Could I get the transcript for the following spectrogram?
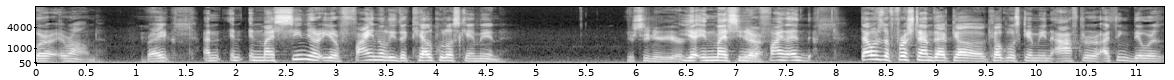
were around, right? And in, in my senior year, finally the calculus came in. Your senior year. Yeah, in my senior Yeah. final, and that was the first time that cal- calculus came in after I think they were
